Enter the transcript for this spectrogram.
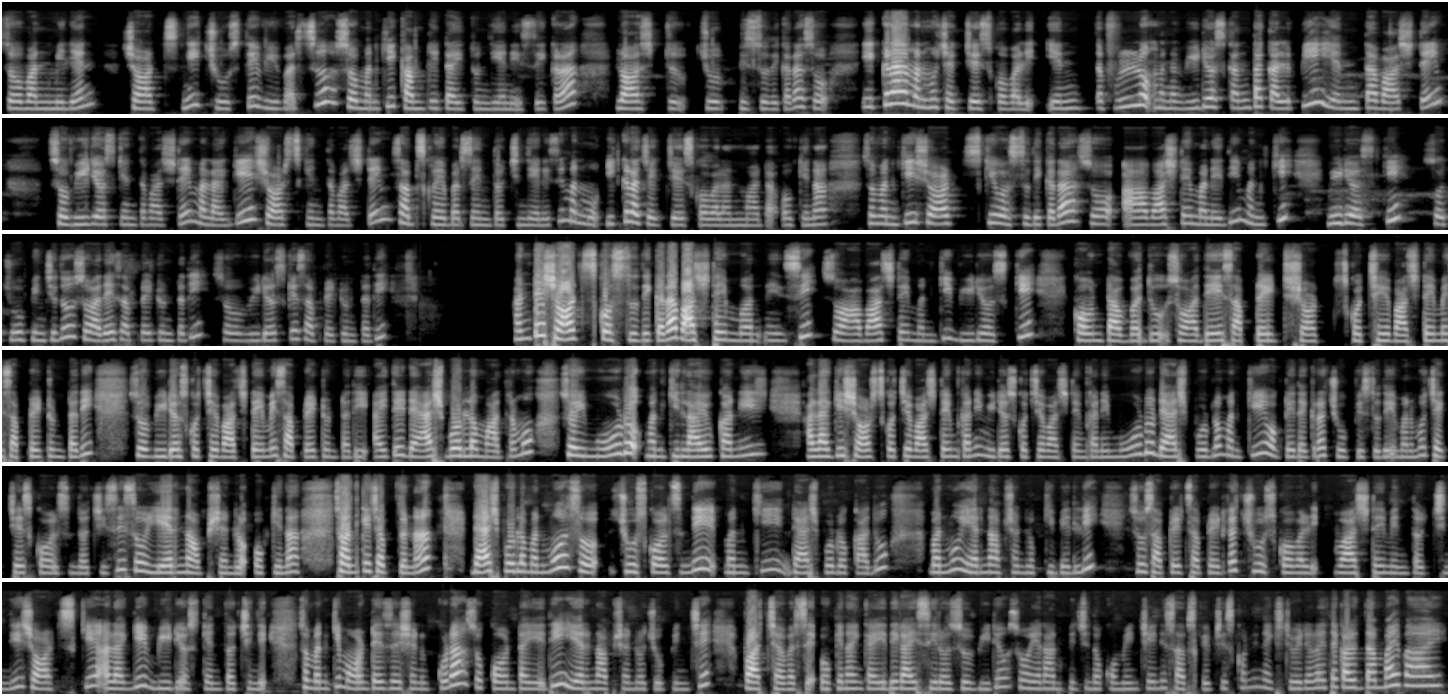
so one million షార్ట్స్ని చూస్తే వ్యూవర్స్ సో మనకి కంప్లీట్ అవుతుంది అనేసి ఇక్కడ లాస్ట్ చూపిస్తుంది కదా. సో ఇక్కడ మనము చెక్ చేసుకోవాలి. ఎంత ఫుల్ మన వీడియోస్కి అంతా కలిపి ఎంత వాచ్ టైం సో వీడియోస్కి ఎంత వాచ్ టైం అలాగే షార్ట్స్కి ఎంత వాచ్ టైం సబ్స్క్రైబర్స్ ఎంత వచ్చింది అనేసి మనము ఇక్కడ చెక్ చేసుకోవాలన్నమాట. ఓకేనా సో మనకి షార్ట్స్కి వస్తుంది కదా. సో ఆ వాచ్ టైం అనేది మనకి వీడియోస్కి సో చూపించదు. సో అదే సపరేట్ ఉంటుంది. సో వీడియోస్కే సపరేట్ ఉంటుంది. అంటే షార్ట్స్కి వస్తుంది కదా వాచ్ టైం అనేసి. సో ఆ వాచ్ టైం మనకి వీడియోస్కి కౌంట్ అవ్వదు. సో అదే సపరేట్ షార్ట్ వీడియోస్కి వచ్చే వాచ్ టైమే సపరేట్ ఉంటుంది. సో వీడియోస్కి వచ్చే వాచ్ టైమే సపరేట్ ఉంటుంది. అయితే డాష్ బోర్డ్లో మాత్రము సో ఈ మూడు మనకి లైవ్ కానీ అలాగే షార్ట్స్కి వచ్చే వాచ్ టైం కానీ వీడియోస్కి వచ్చే వాచ్ టైం కానీ మూడు డాష్ బోర్డ్లో మనకి ఒకటి దగ్గర చూపిస్తుంది. మనము చెక్ చేసుకోవాల్సింది వచ్చేసి సో ఎర్న్ ఆప్షన్లో ఓకేనా? సో అందుకే చెప్తున్నా. డాష్ బోర్డ్లో మనము సో చూసుకోవాల్సింది మనకి డాష్ బోర్డ్లో కాదు. మనము ఎర్న్ ఆప్షన్లోకి వెళ్ళి సో సపరేట్ సపరేట్గా చూసుకోవాలి. వాచ్ టైం ఎంత వచ్చింది షార్ట్స్కి అలాగే వీడియోస్కి ఎంత వచ్చింది. సో మనకి మానిటైజేషన్ కూడా సో కౌంట్ అయ్యేది ఎర్న్ ఆప్షన్లో చూపించే వాచ్ అవర్సే ఓకేనా ఇంకా ఇది గాయస్ ఈరోజు వీడియో సో ఎలా అనిపించిందో కామెంట్ చేయండి సబ్స్క్రైబ్ చేసుకోండి. నెక్స్ట్ వీడియోలో అయితే కలుద్దాం. Bye bye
